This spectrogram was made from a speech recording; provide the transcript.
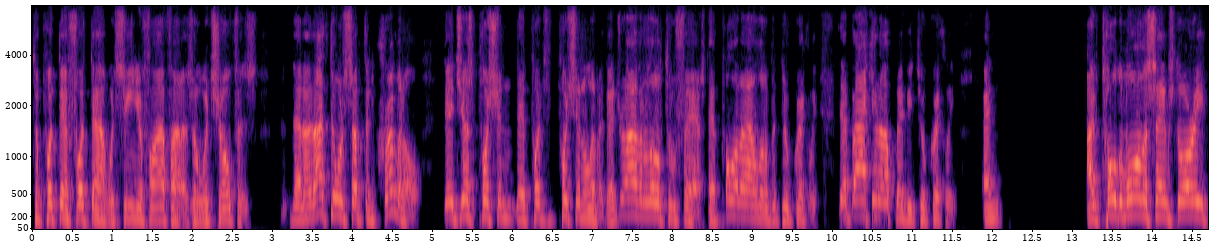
to put their foot down with senior firefighters or with chauffeurs that are not doing something criminal. They're just pushing. They're put, pushing a limit. They're driving a little too fast. They're pulling out a little bit too quickly. They're backing up maybe too quickly. And I've told them all the same story,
